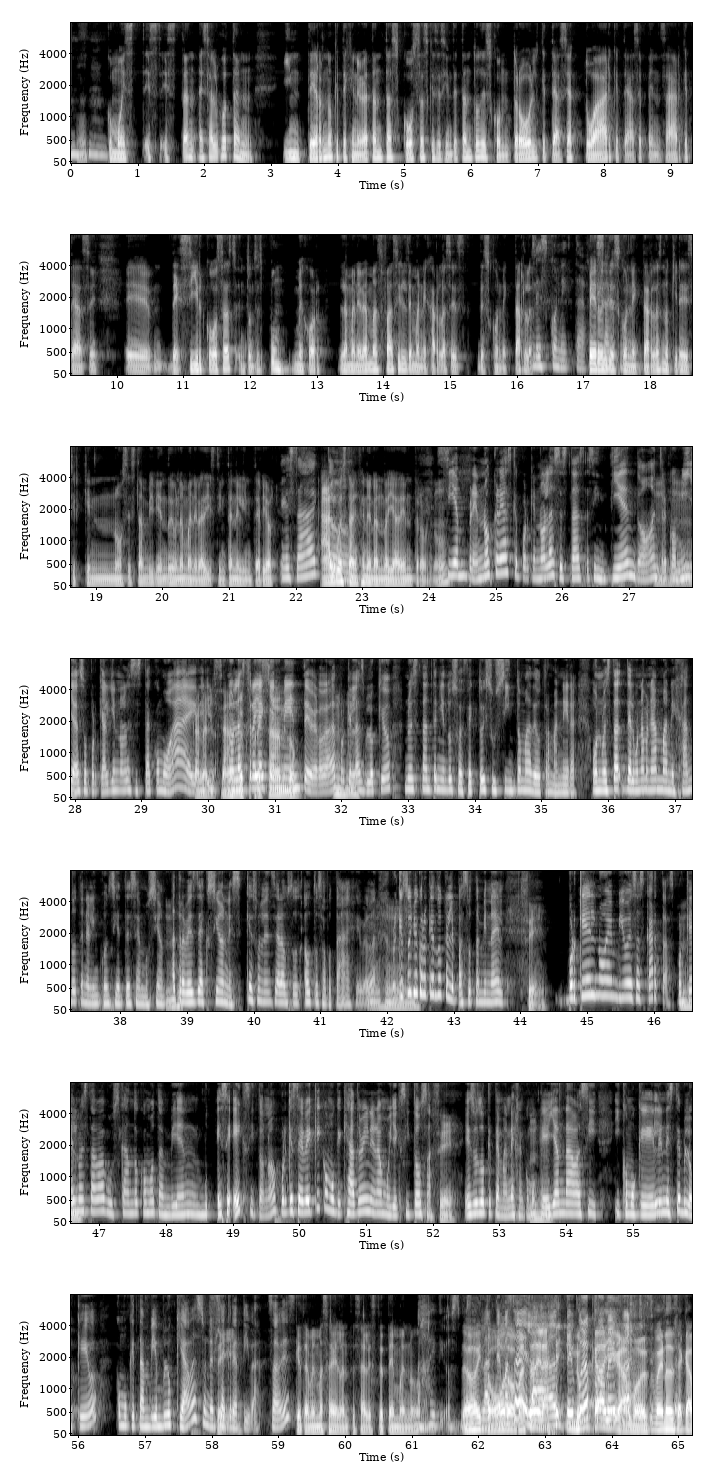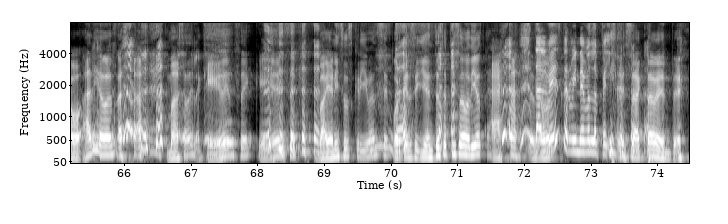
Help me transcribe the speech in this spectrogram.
Como es, es, es, tan, es algo tan interno que te genera tantas cosas, que se siente tanto descontrol, que te hace actuar, que te hace pensar, que te hace eh, decir cosas, entonces, ¡pum!, mejor la manera más fácil de manejarlas es desconectarlas. Desconectar. Pero el desconectarlas no quiere decir que no se están viviendo de una manera distinta en el interior. Exacto. Algo están generando allá adentro, ¿no? Siempre. No creas que porque no las estás sintiendo, entre comillas, o porque alguien no las está como, ay, no las trae aquí en mente, ¿verdad? Porque las bloqueó, no están teniendo su efecto y su síntoma de otra manera. O no está de alguna manera manejándote en el inconsciente esa emoción a través de acciones que suelen ser autosabotaje, ¿verdad? Porque eso yo creo que es lo que le pasó también a él. Sí. ¿Por qué él no envió esas cartas? Porque él no estaba buscando como también ese éxito, ¿no? Porque se ve que como que Catherine era muy exitosa. Sí. Eso es lo que te manejan, como que ella andaba así y como que él en este bloqueo como que también bloqueaba su energía creativa, ¿sabes? Que también más adelante sale este tema, ¿no? Ay, Dios. Ay, todo, más, adelante. Y nunca llegamos. Bueno, se acabó. Adiós. más adelante. Quédense, quédense. Vayan y suscríbanse porque en siguientes episodios... Tal vez terminemos la película. Exactamente.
